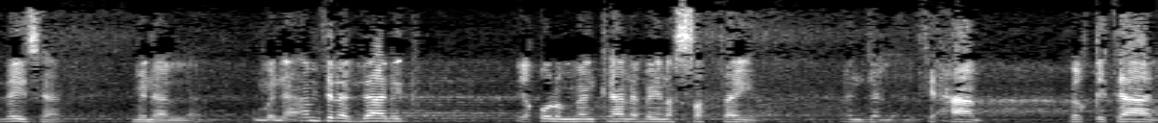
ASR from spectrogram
ليس من ال... من أمثلة ذلك يقول من كان بين الصفين عند الالتحام في القتال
